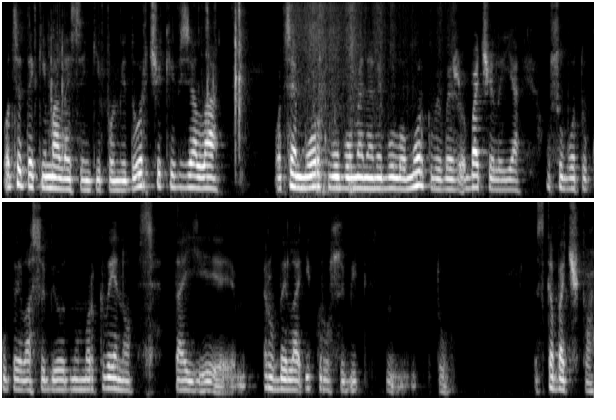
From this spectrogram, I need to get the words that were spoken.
Оце такі малесенькі помідорчики взяла. Оце моркву, бо в мене не було моркви. Ви ж бачили, я у суботу купила собі одну морквину та й е, робила ікру собі ту, з кабачка.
